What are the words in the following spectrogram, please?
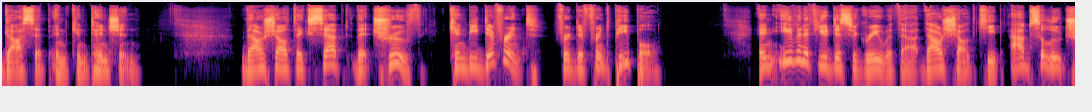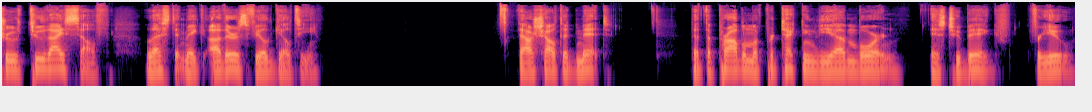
gossip, and contention. Thou shalt accept that truth can be different for different people. And even if you disagree with that, thou shalt keep absolute truth to thyself, lest it make others feel guilty. Thou shalt admit that the problem of protecting the unborn is too big for you.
